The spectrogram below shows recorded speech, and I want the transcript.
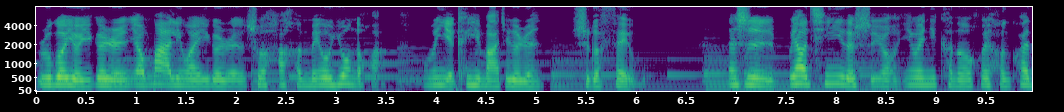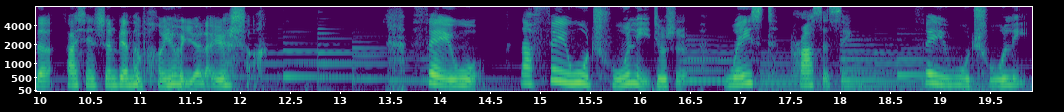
如果有一个人要骂另外一个人，说他很没有用的话，我们也可以骂这个人是个废物。但是不要轻易的使用，因为你可能会很快的发现身边的朋友越来越少。废物，那废物处理就是。Waste processing，废物处理。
